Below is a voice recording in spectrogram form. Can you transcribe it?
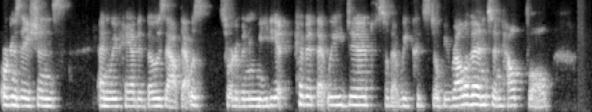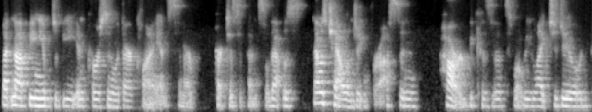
organizations and we've handed those out. That was sort of an immediate pivot that we did so that we could still be relevant and helpful, but not being able to be in person with our clients and our participants. So that was that was challenging for us and hard because that's what we like to do. And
